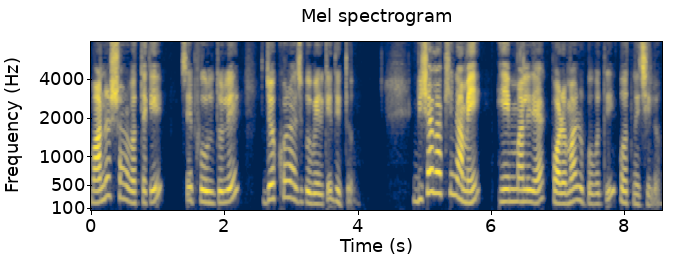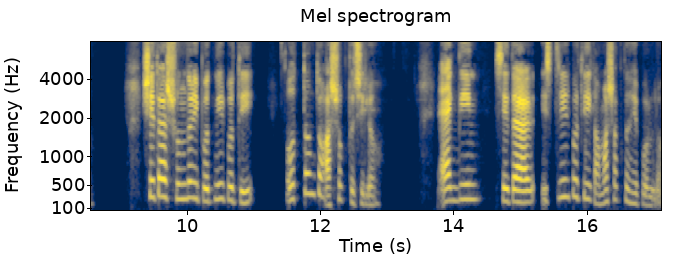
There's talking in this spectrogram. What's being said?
মানস সরোবর থেকে সে ফুল তুলে যক্ষরাজ কুবেরকে দিত। বিশালাক্ষী নামে হেমমালির এক পরমা রূপবতী পত্নী ছিল। সে তার সুন্দরী পত্নীর প্রতি অত্যন্ত আসক্ত ছিল। একদিন সে তার স্ত্রীর প্রতি কামাসক্ত হয়ে পড়ল।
